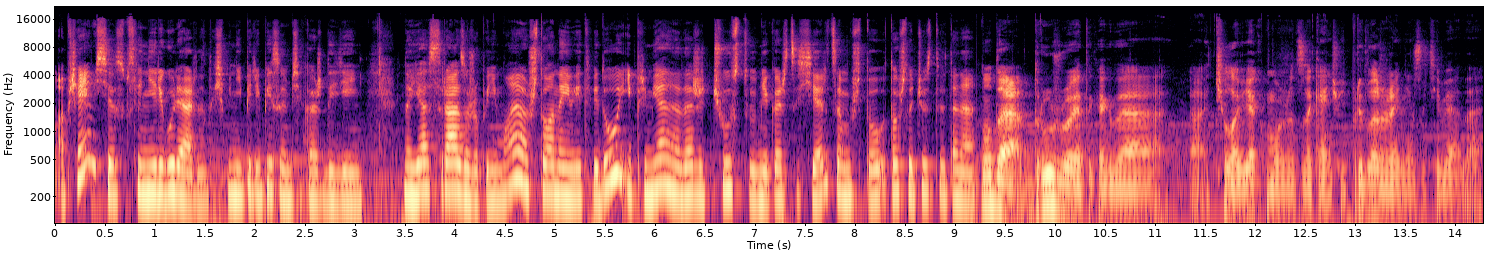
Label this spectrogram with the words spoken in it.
общаемся, в смысле нерегулярно, то есть мы не переписываемся каждый день. Но я сразу же понимаю, что она имеет в виду, и примерно даже чувствую, мне кажется, сердцем, что то, что чувствует она. Ну да, дружба это когда человек может заканчивать предложение за тебя, да.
